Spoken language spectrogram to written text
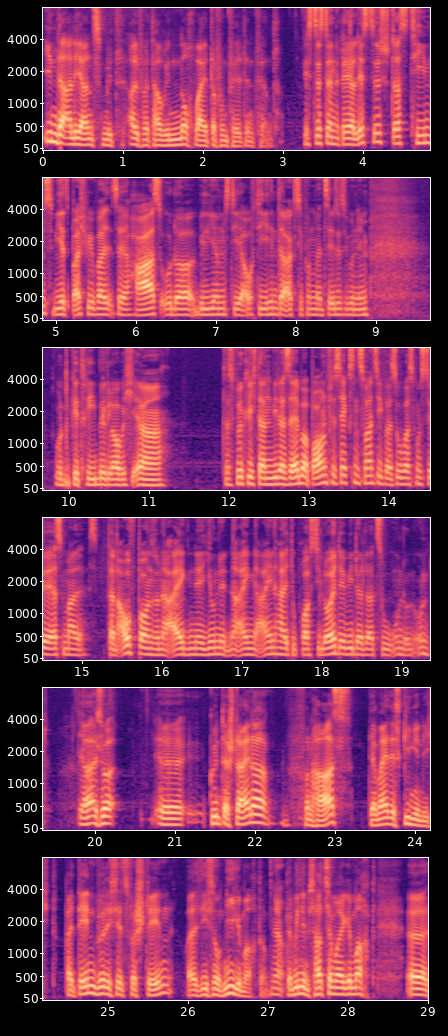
in der Allianz mit Alpha Tauri noch weiter vom Feld entfernt. Ist es denn realistisch, dass Teams wie jetzt beispielsweise Haas oder Williams, die auch die Hinterachse von Mercedes übernehmen und Getriebe, glaube ich, äh, das wirklich dann wieder selber bauen für 26, weil sowas musst du ja erstmal dann aufbauen, so eine eigene Unit, eine eigene Einheit, du brauchst die Leute wieder dazu und und und. Ja, also äh, Günther Steiner von Haas, der meint, es ginge nicht. Bei denen würde ich es jetzt verstehen, weil sie es noch nie gemacht haben. Ja. Der Williams hat es ja mal gemacht, äh,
